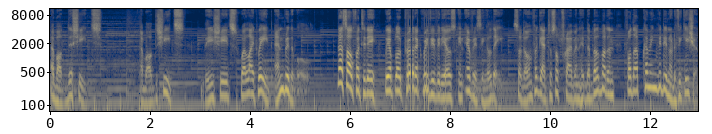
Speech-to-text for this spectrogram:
about the sheets. About the sheets. These sheets were lightweight and breathable. That's all for today. We upload product review videos in every single day. So don't forget to subscribe and hit the bell button for the upcoming video notification.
